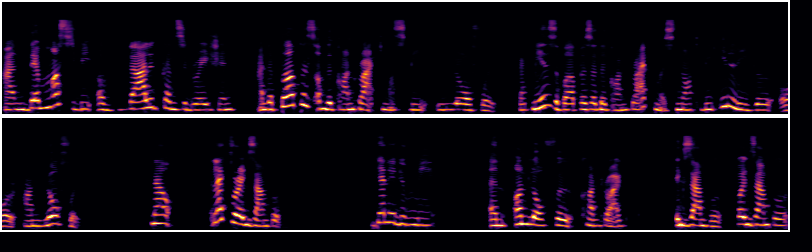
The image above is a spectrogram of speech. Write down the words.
And there must be a valid consideration and the purpose of the contract must be lawful. That means the purpose of the contract must not be illegal or unlawful. Now, like for example, can you give me an unlawful contract example? For example,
